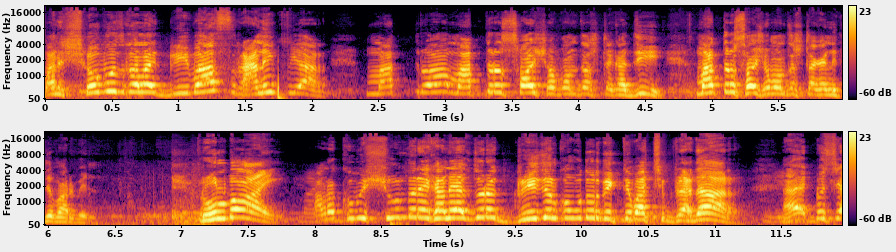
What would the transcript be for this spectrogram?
মানে সবুজ গলায় গ্রিবাস রানিং পিয়ার মাত্র মাত্র ছয়শো পঞ্চাশ টাকা জি মাত্র ছয়শো পঞ্চাশ টাকা নিতে পারবেন। রুল ভাই আমরা খুবই সুন্দর এখানে একজোড়া গ্রিজেল কবুতর দেখতে পাচ্ছি ব্রাদার হ্যাঁ একটু হচ্ছে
